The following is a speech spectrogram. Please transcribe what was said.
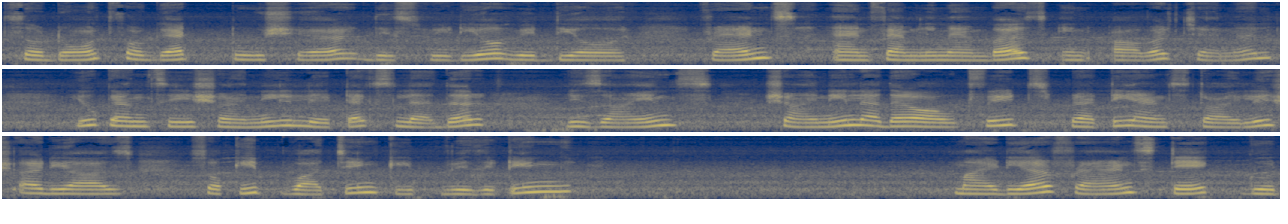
So don't forget to share this video with your friends and family members in our channel. You can see shiny latex leather designs shiny leather outfits pretty and stylish ideas. So keep watching keep visiting. My dear friends, take good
